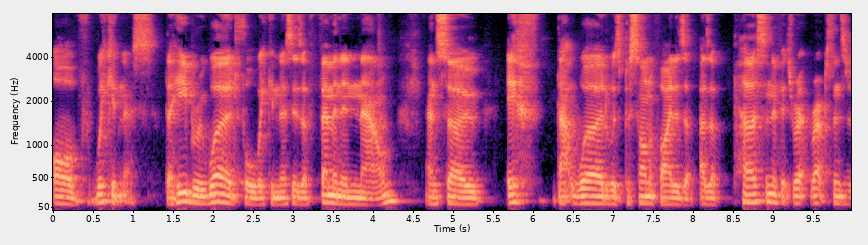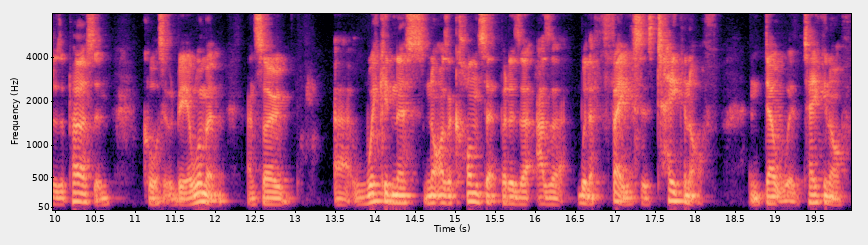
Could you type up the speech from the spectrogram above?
of wickedness the Hebrew word for wickedness is a feminine noun. And so if that word was personified as a, as a person, if it's re- represented as a person, of course it would be a woman. And so uh, wickedness, not as a concept, but as a, as a, with a face, is taken off and dealt with, taken off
